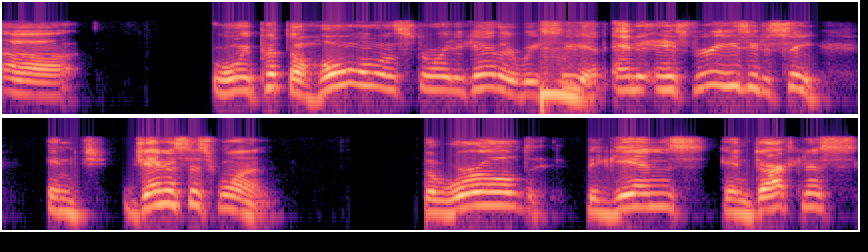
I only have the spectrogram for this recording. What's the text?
uh, when we put the whole the story together, we see it, and it's very easy to see. In Genesis 1, the world begins in darkness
